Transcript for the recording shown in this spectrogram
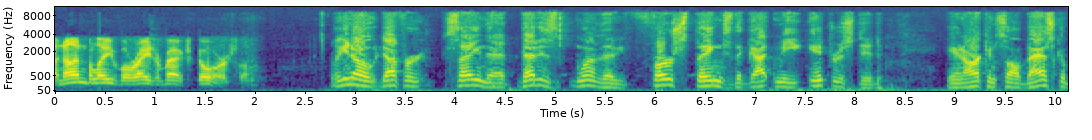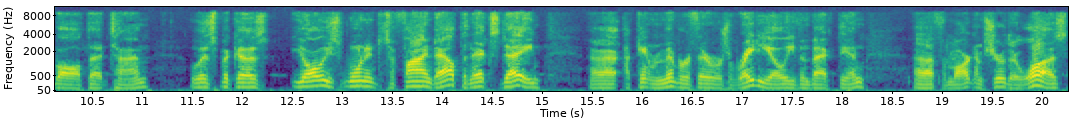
an unbelievable Razorback scorer. So. Well, you know, Duffer, saying that, that is one of the first things that got me interested in Arkansas basketball at that time was because you always wanted to find out the next day. Uh, I can't remember if there was radio even back then uh, for Martin. I'm sure there was.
